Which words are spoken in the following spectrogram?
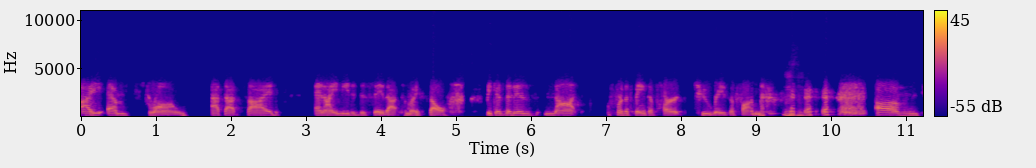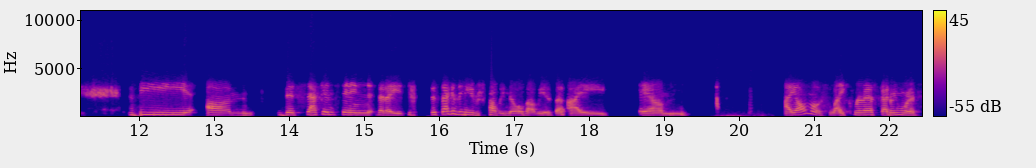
I am strong at that side. And I needed to say that to myself because it is not for the faint of heart to raise a fund. Mm-hmm. um, the um, the second thing that I the second thing you should probably know about me is that I am I almost like risk. I don't even want to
